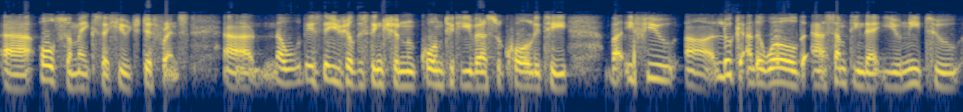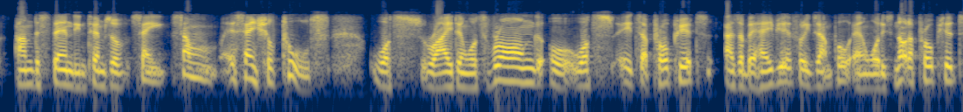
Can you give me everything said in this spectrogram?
uh, also makes a huge difference. Uh, now, there's the usual distinction quantity versus quality, but if you uh, look at the world as something that you need to understand in terms of, say, some essential tools, what's right and what's wrong, or what's it's appropriate as a behavior, for example, and what is not appropriate,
